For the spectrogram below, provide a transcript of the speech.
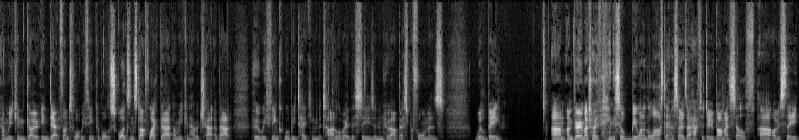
and we can go in depth onto what we think of all the squads and stuff like that, and we can have a chat about who we think will be taking the title away this season and who our best performers will be. Um, I'm very much hoping this will be one of the last episodes I have to do by myself. Uh, obviously,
